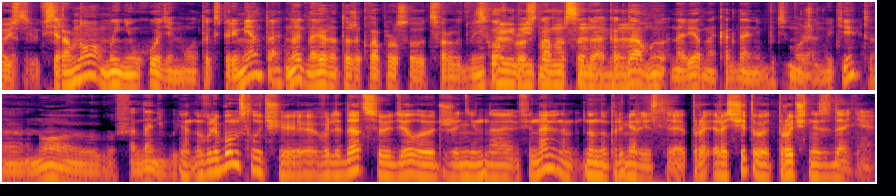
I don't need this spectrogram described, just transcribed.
То есть все равно мы не уходим от эксперимента. Но это, наверное, тоже к вопросу цифровых двойников. Цифровых Просто-напросто, да. да. Когда мы, наверное, когда-нибудь можем Да. уйти, то- но когда-нибудь. Не, ну, в любом случае, валидацию делают же не на финальном, ну, например, если рассчитывают прочность здания.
